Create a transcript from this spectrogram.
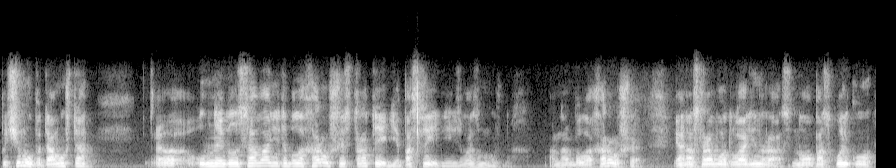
Почему? Потому что умное голосование это была хорошая стратегия, последняя из возможных. Она была хорошая, и она сработала один раз. Но поскольку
